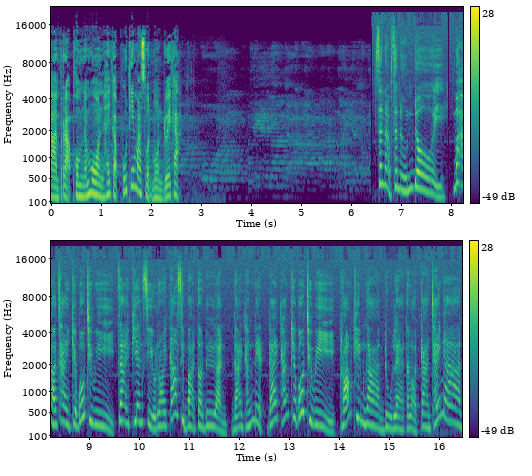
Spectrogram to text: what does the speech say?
การประพรมน้ำมนต์ให้กับผู้ที่มาสวดมนต์ด้วยค่ะ สนับสนุนโดย มหาชัยเคเบิลทีวีจ่ายเพียง 490 บาทต่อเดือน ได้ทั้งเน็ตได้ทั้งเคเบิลทีวีพร้อมทีมงานดูแลตลอดการใช้งาน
